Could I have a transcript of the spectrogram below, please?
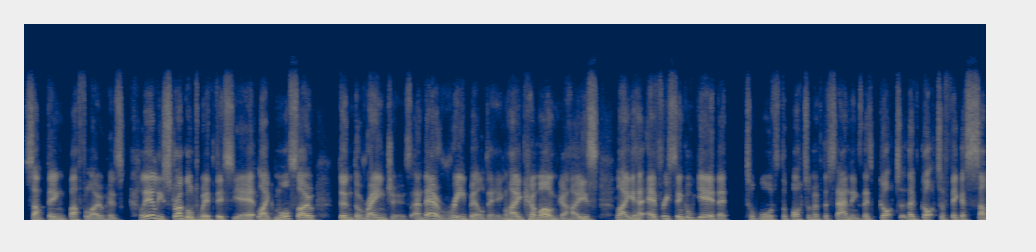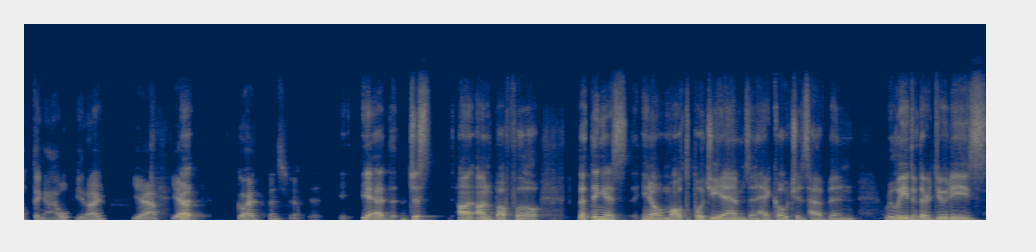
something Buffalo has clearly struggled with this year, like more so than the Rangers. And they're rebuilding. Like, come on, guys. Like every single year they're towards the bottom of the standings. There's got to they've got to figure something out, you know? Yeah. Yeah. But, Go ahead, Vince. Yeah. Yeah, just on, on Buffalo. The thing is, you know, multiple GMs and head coaches have been relieved of their duties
